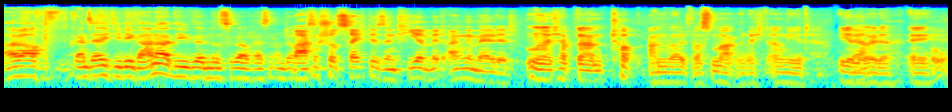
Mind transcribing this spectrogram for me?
aber auch, ganz ehrlich, die Veganer, die würden das sogar auch essen. Unter. Markenschutzrechte sind hier mit angemeldet. Na, ich habe da einen Top-Anwalt, was Markenrecht angeht. Ihr Ja. Leute, ey. Oh.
